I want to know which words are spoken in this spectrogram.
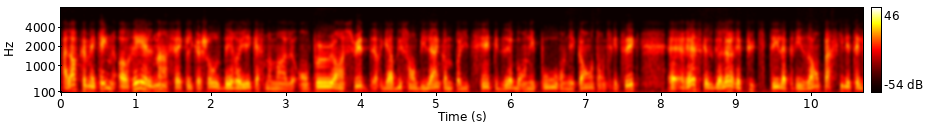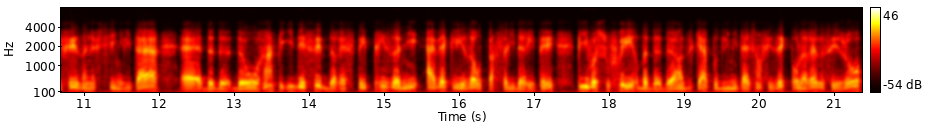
alors que McCain a réellement fait quelque chose d'héroïque à ce moment-là. On peut ensuite regarder son bilan comme politicien puis dire, bon, on est pour, on est contre, on critique. Euh, reste que ce gars-là aurait pu quitter la prison parce qu'il était le fils d'un officier militaire euh, de, de, de haut rang, puis il décide de rester prisonnier avec les autres par solidarité, puis il va souffrir de, de, de handicap ou de limitations physiques pour le reste de ses jours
